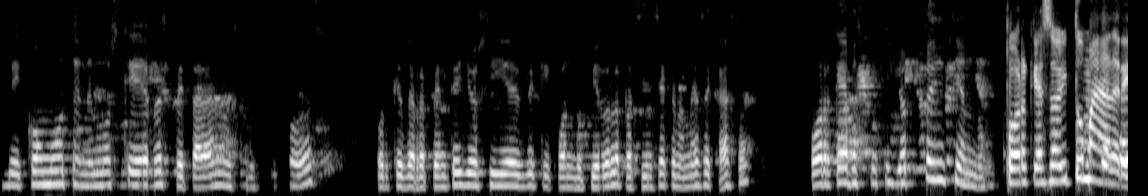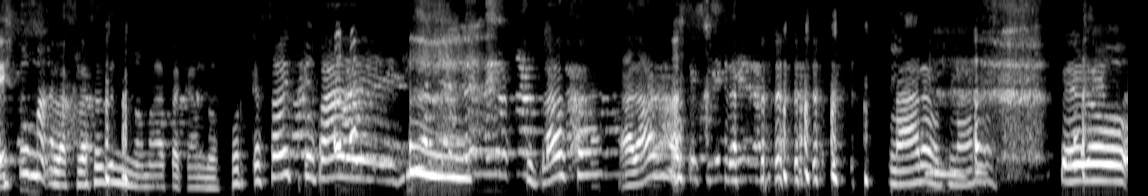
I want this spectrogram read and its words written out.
de cómo tenemos que respetar a nuestros hijos, porque de repente yo sí es de que cuando pierdo la paciencia que no me hace caso, ¿Por qué? Pues porque yo te estoy diciendo. Porque soy tu madre. Soy tu ma Las frases de mi mamá sacando. Porque soy tu padre. Dile a tu casa, harás lo que quieras. Claro, claro. Pero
